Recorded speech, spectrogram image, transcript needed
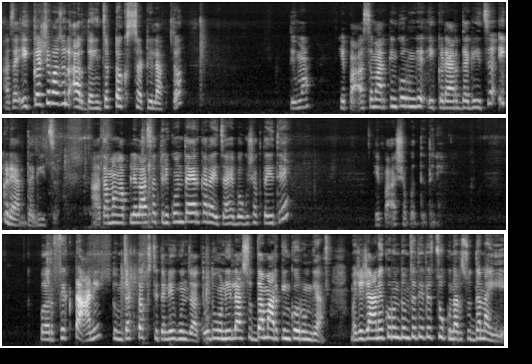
आता इकडच्या बाजूला अर्धा इंच टक्ससाठी लागतं. तेव्हा हे पा असं मार्किंग करून घे इकडे अर्धा घ्यायचं इकडे अर्धा घ्यायचं. आता मग आपल्याला असा त्रिकोण तयार करायचा आहे बघू शकता इथे. हे पा अशा पद्धतीने. परफेक्ट आणि तुमचा टक्स तिथे निघून जातो. दोन्हीला सुद्धा मार्किंग करून घ्या. म्हणजे जेणेकरून तुमचं तिथे चुकणार सुद्धा नाहीये.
